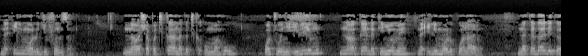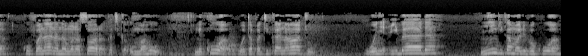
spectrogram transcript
na ilmu waliojifunza. Na washapatikana katika umma huu watu wenye elimu na wakaenda kinyume na elimu waliokuwa nayo na kadhalika kufanana na manasara katika umma huu ni kuwa watapatikana watu wenye ibada nyingi kama walivyokuwa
